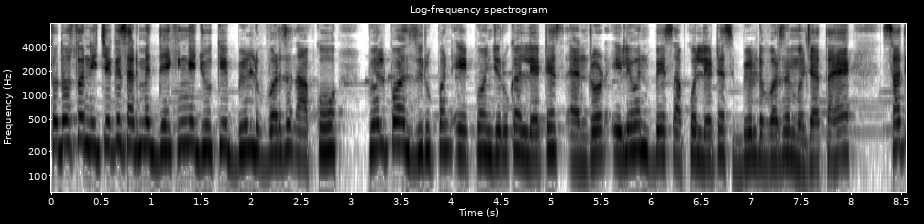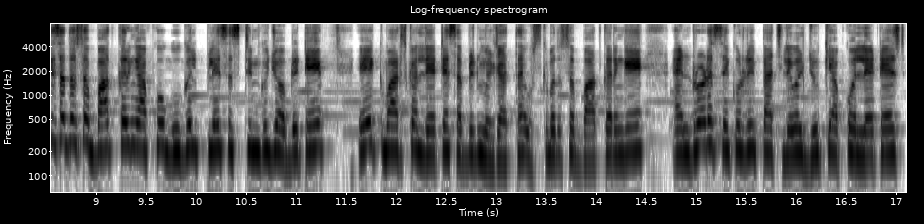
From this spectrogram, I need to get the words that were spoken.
तो दोस्तों, नीचे के साइड में देखेंगे जो कि बिल्ड वर्जन आपको 12.0.8.0 का लेटेस्ट एंड्रॉइड 11 बेस आपको लेटेस्ट बिल्ड वर्जन मिल जाता है। साथ ही साथ दोस्तों, बात करेंगे आपको गूगल प्ले सिस्टम की जो अपडेट है, एक मार्च का लेटेस्ट अपडेट मिल जाता है। उसके बाद दोस्तों, बात करेंगे एंड्रॉइड सिक्योरिटी पैच लेवल जो कि आपको लेटेस्ट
